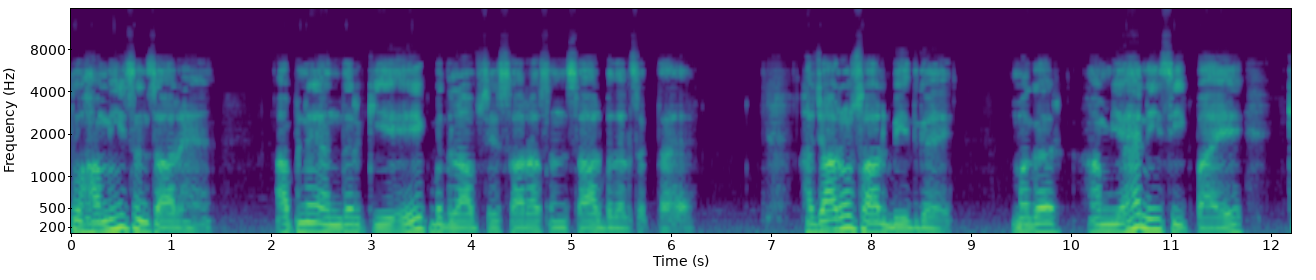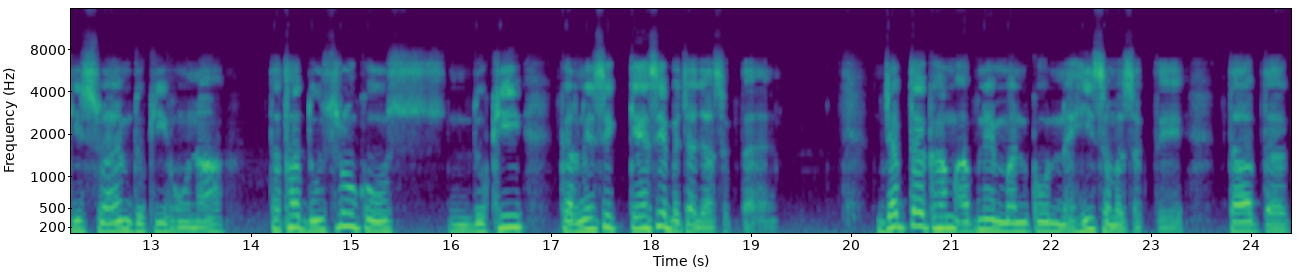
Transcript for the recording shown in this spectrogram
तो हम ही संसार हैं। अपने अंदर किए एक बदलाव से सारा संसार बदल सकता है। हज़ारों साल बीत गए, मगर हम यह नहीं सीख पाए कि स्वयं दुखी होना तथा दूसरों को दुखी करने से कैसे बचा जा सकता है? जब तक हम अपने मन को नहीं समझ सकते, तब तक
